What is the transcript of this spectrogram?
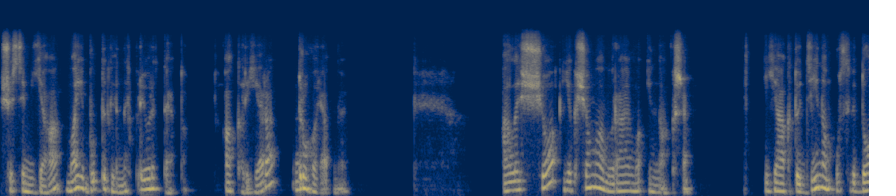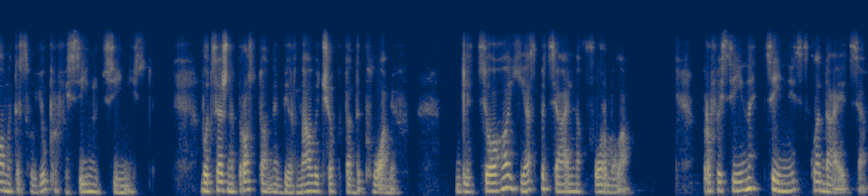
що сім'я має бути для них пріоритетом, а кар'єра другорядною. Але що, якщо ми обираємо інакше? Як тоді нам усвідомити свою професійну цінність? Бо це ж не просто набір навичок та дипломів. Для цього є спеціальна формула. Професійна цінність складається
